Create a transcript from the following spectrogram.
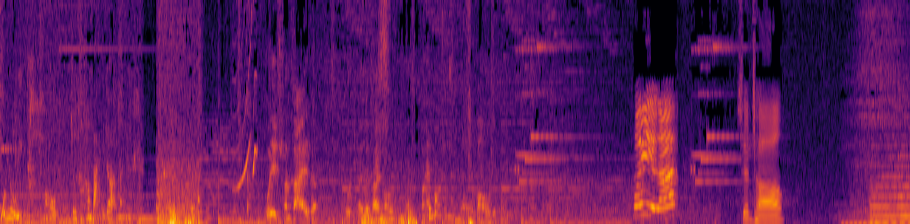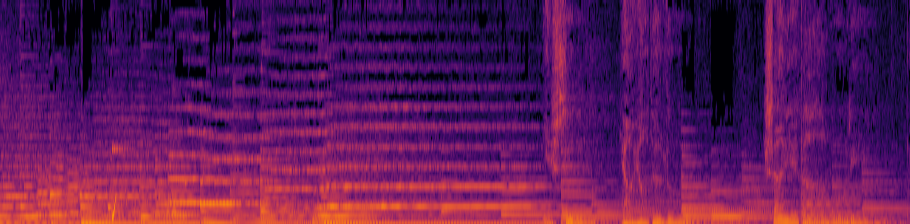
我有一套，就是穿白的，反正是。我也穿白的，我穿的白毛衣，白毛衣，薄的。可以来，现场。大雾里的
